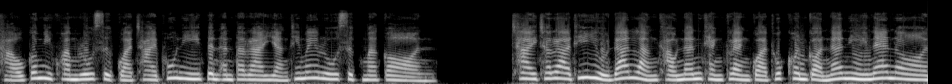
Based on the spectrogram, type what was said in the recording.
เขาก็มีความรู้สึกว่าชายผู้นี้เป็นอันตรายอย่างที่ไม่รู้สึกมาก่อนชายชราที่อยู่ด้านหลังเขานั้นแข็งแกร่งกว่าทุกคนก่อนหน้านี้แน่นอน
